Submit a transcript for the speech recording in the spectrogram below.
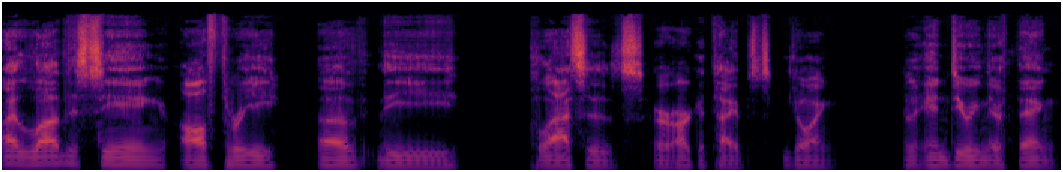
I loved seeing all three of the classes or archetypes going and doing their thing.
